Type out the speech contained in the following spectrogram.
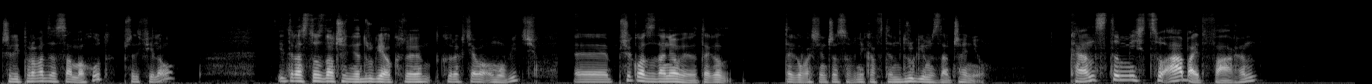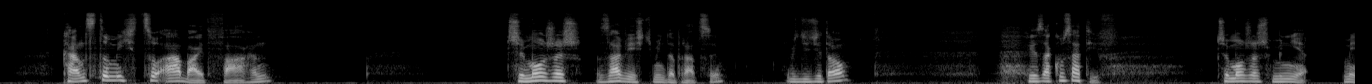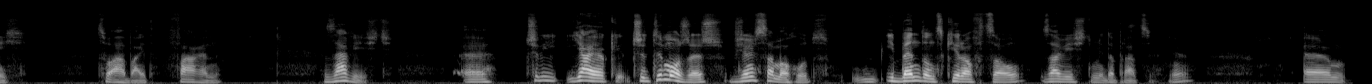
Czyli prowadzę samochód przed chwilą. I teraz to znaczenie drugie, o które, które chciałem omówić. E, przykład zdaniowy tego, tego właśnie czasownika w tym drugim znaczeniu. Kannst du mich zur Arbeit fahren? Kannst du mich zur Arbeit fahren? Czy możesz zawieźć mi do pracy? Widzicie to? Jest akusatyw. Czy możesz mnie, mich, zur Arbeit fahren? Zawieźć. E, czyli ja, jak, czy ty możesz wziąć samochód i będąc kierowcą, zawieźć mnie do pracy, nie? Em,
